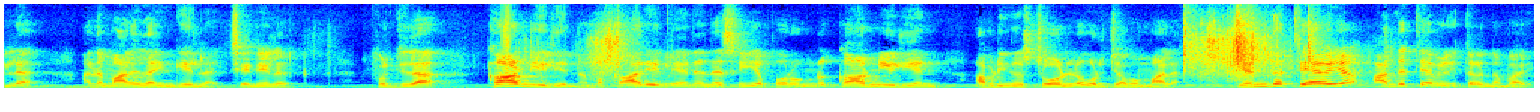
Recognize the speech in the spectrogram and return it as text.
இல்லை? அந்த மாலையெல்லாம் இங்கே இல்லை. சென்னையில் இருக்குது புரிஞ்சுதா? கார்னியலியன் நம்ம காரியங்கள் என்னென்ன செய்ய போகிறோம்னு கார்னியலியன் அப்படிங்கிற ஸ்டோனில் ஒரு ஜபமாலை எந்த தேவையோ அந்த தேவைக்கு தகுந்த மாதிரி.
